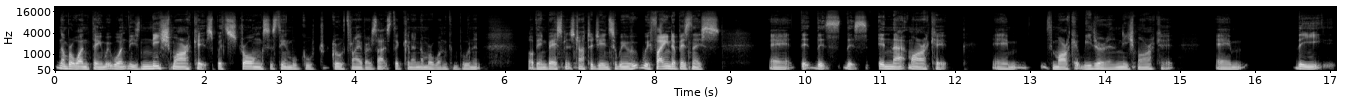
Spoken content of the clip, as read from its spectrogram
number one thing. We want these niche markets with strong sustainable growth, growth drivers. That's the kind of number one component of the investment strategy. And so we we find a business uh, that, that's that's in that market, um, the market leader in a niche market. Um, the,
